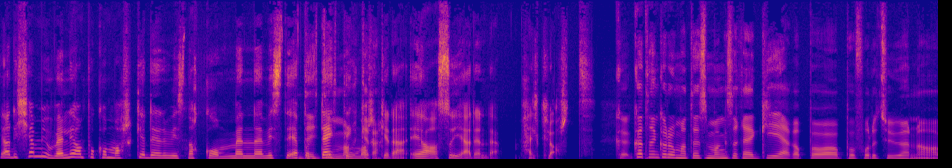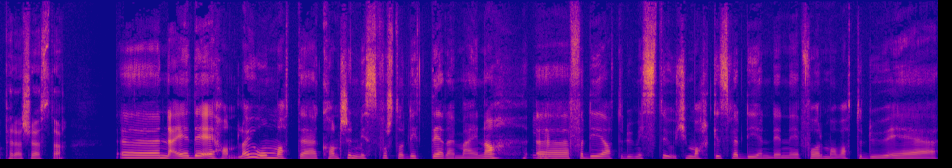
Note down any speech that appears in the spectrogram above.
Ja, det kommer jo veldig an på hva marked det er vi snakker om, men eh, hvis det er på Datingmarkedet. dating ja, så gjør den det. Helt klart. Hva, hva tenker du om at det er så mange som reagerer på, på Frode Tuen og Peder Kjøs, da? Eh, nei, det handler jo om at eh, kanskje en misforstår litt det de mener. Uh, fordi at du mister jo ikke markedsverdien din i form av at du er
